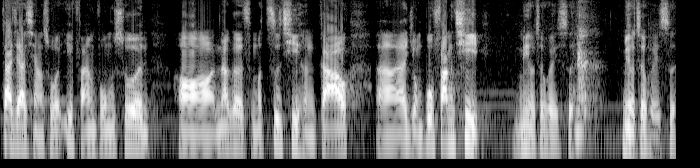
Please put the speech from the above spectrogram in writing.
大家想说一帆风顺哦，那个什么志气很高，呃，永不放弃，没有这回事，没有这回事。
